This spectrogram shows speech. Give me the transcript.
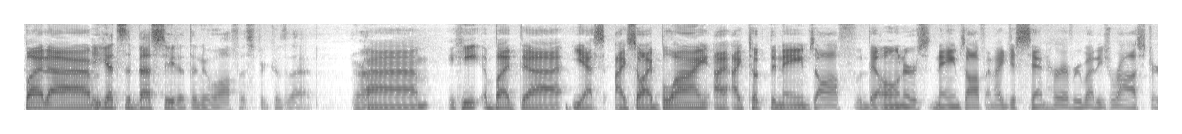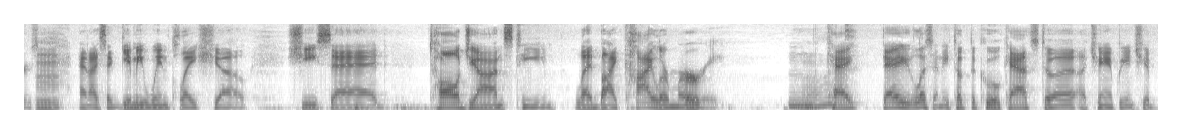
but, um, he gets the best seat at the new office because of that. Right. Um, he, but uh, yes, I so I blind. I, I took the names off the owners' names off, and I just sent her everybody's rosters. And I said, "Give me win, play, show." She said, "Tall John's team, led by Kyler Murray." Okay, they listen. He took the Cool Cats to a, a championship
